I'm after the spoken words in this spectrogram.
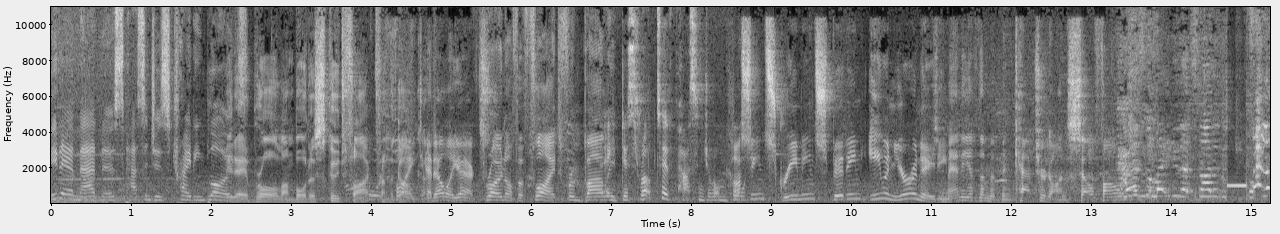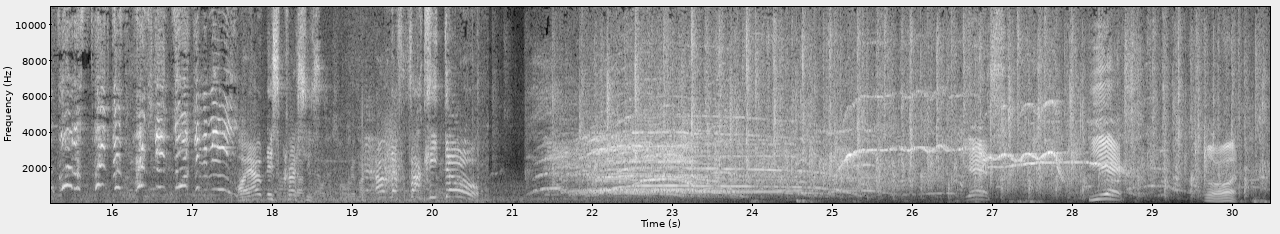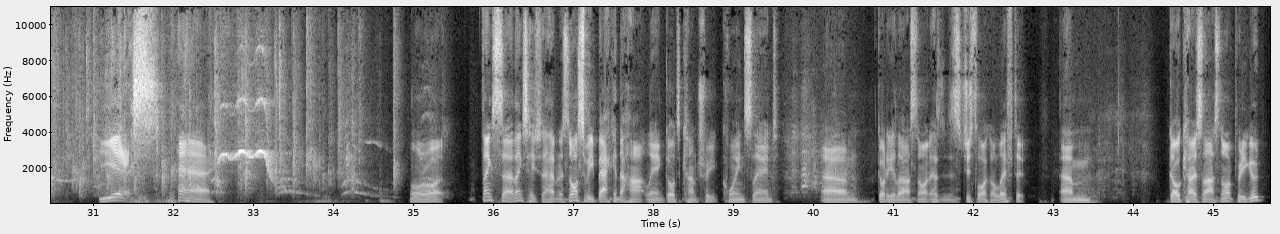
Mid-air madness, passengers trading blows. Mid-air brawl on board a scoot flight from the Gold at LAX. Thrown off a flight from Bali. a Bali. disruptive passenger on board. Cussing, screaming, spitting, even urinating. Many of them have been captured on cell phones. Where's the lady that started the I hope this crashes. Out the fucking door! Yes! Yes! All right. Yes. All right. Thanks, uh, thanks heaps for having us. Nice to be back in the heartland, God's country, Queensland. Um, got here last night. It's just like I left it. Um, Gold Coast last night, pretty good.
